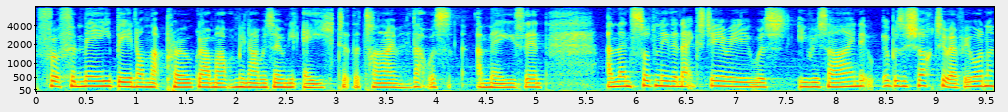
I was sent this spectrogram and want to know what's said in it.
for for me being on that program I mean I was only 8 at the time. That was amazing Was. It, it was everyone.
